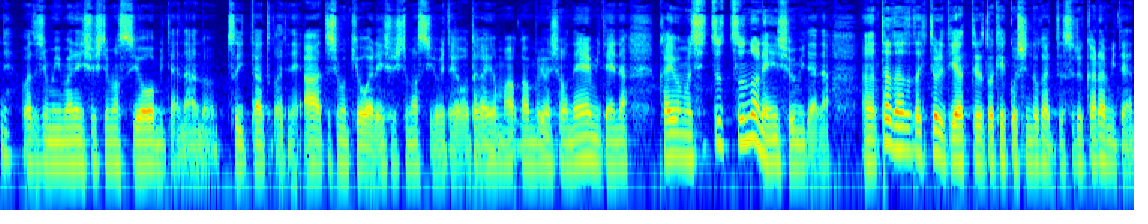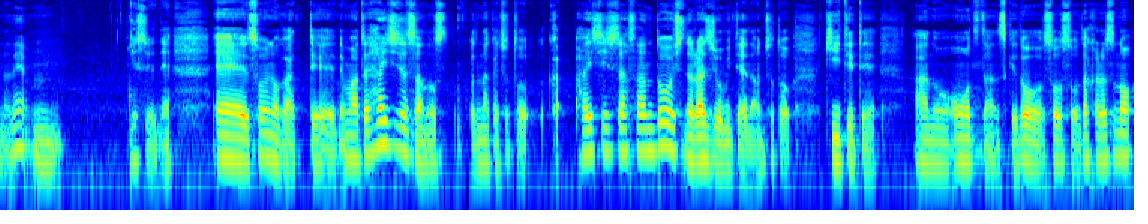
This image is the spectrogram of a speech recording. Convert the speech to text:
ね、私も今練習してますよ、みたいな、あの、ツイッターとかでね、あ、私も今日は練習してますよ、みたいな、お互いがまあ頑張りましょうね、みたいな会話もしつつの練習みたいな。あただただ一人でやってると結構しんどかったりするから、みたいなね。うん。ですよね。えーそういうのがあって、で、また配信者さんの、なんかちょっと、配信者さん同士のラジオみたいなのをちょっと聞いてて、あの、思ってたんですけど、そうそう。だからその、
